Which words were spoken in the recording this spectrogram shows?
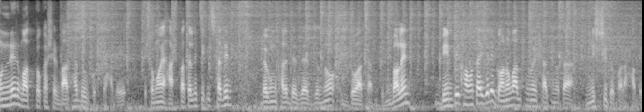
অন্যের মত প্রকাশের বাধা দূর করতে হবে। এ সময় হাসপাতালে চিকিৎসাধীন বেগম খালেদা জন্য দোয়া চান তিনি। বলেন, বিএনপি ক্ষমতায় গেলে গণমাধ্যমের স্বাধীনতা নিশ্চিত করা হবে।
